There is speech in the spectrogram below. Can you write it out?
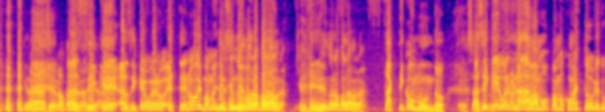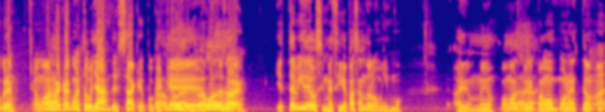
Gracias, no, así que, así que bueno, este, no, y vamos a ir difundiendo la palabra, difundiendo la palabra. Táctico Mundo. Así que bueno, nada, vamos, vamos con esto, ¿qué tú crees? Vamos, a arrancar con esto ya del saque, porque es que, vamos tú sabes, y este video si me sigue pasando lo mismo. Ay, Dios mío. Vamos a, vamos a poner esto. Vamos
